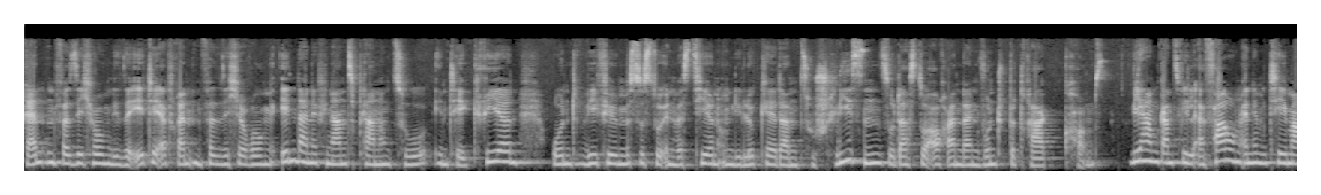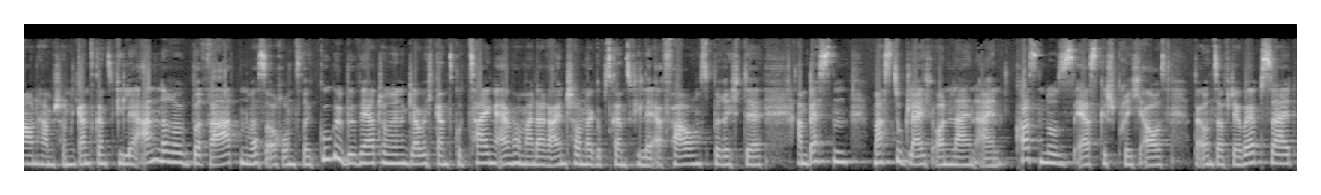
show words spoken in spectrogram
Rentenversicherung, diese ETF-Rentenversicherung in deine Finanzplanung zu integrieren und wie viel müsstest du investieren, um die Lücke dann zu schließen, sodass du auch an deinen Wunschbetrag kommst. Wir haben ganz viel Erfahrung in dem Thema und haben schon ganz, ganz viele andere beraten, was auch unsere Google-Bewertungen, glaube ich, ganz gut zeigen. Einfach mal da reinschauen, da gibt es ganz viele Erfahrungsberichte. Am besten machst du gleich online ein kostenloses Erstgespräch aus. Bei uns auf der Website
